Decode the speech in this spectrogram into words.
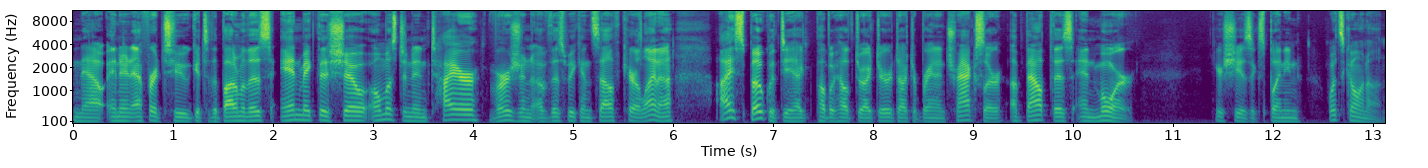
Now, in an effort to get to the bottom of this and make this show almost an entire version of This Week in South Carolina, I spoke with DHEC Public Health Director Dr. Brannon Traxler about this and more. Here she is explaining What's going on?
